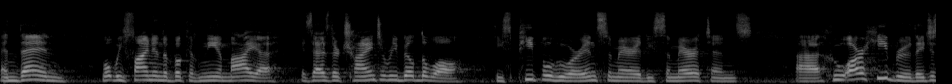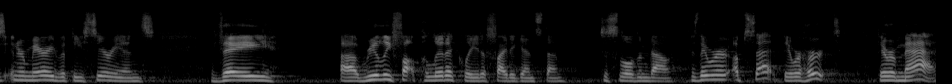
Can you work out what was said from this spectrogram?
And then what we find in the book of Nehemiah is as they're trying to rebuild the wall, these people who are in Samaria, these Samaritans, uh, who are Hebrew, they just intermarried with these Assyrians, they uh, really fought politically to fight against them, to slow them down, because they were upset, they were hurt, they were mad.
